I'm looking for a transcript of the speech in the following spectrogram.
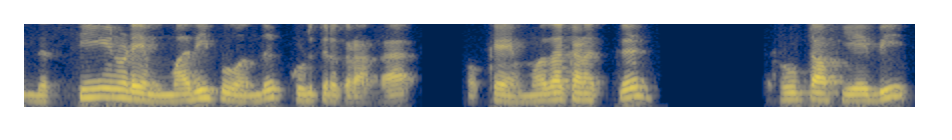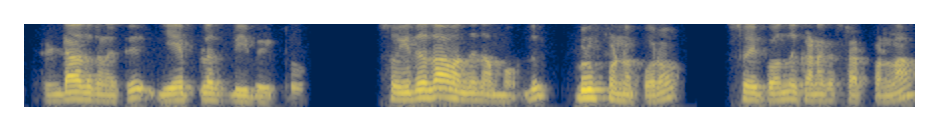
இந்த சியினுடைய மதிப்பு வந்து கொடுத்துருக்குறாங்க. ஓகே முத கணக்கு ரூட் ஆஃப் ஏபி ரெண்டாவது கணக்கு a plus b by two so இதை தான் வந்து நம்ம வந்து ப்ரூஃப் பண்ண போகிறோம் ஸோ இப்போ வந்து கணக்கை ஸ்டார்ட் பண்ணலாம்.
